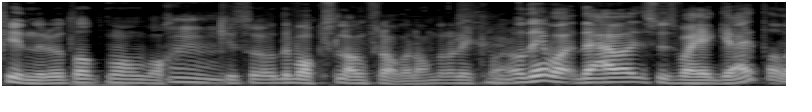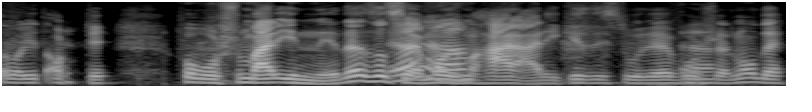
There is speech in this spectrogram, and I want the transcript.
finner ut at man var ikke så, det var ikke så langt fra hverandre likevel. Og det, var, det jeg synes var helt greit. da, Det var litt artig for oss som er inni det. Så ser Ja, man ja. at her er ikke de store forskjellene. Og, det,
